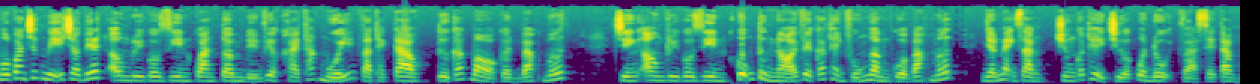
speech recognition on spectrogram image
một quan chức Mỹ cho biết ông Rigozin quan tâm đến việc khai thác muối và thạch cao từ các mỏ gần Bakhmut. Chính ông Rigozin cũng từng nói về các thành phố ngầm của Bakhmut, nhấn mạnh rằng chúng có thể chứa quân đội và xe tăng.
